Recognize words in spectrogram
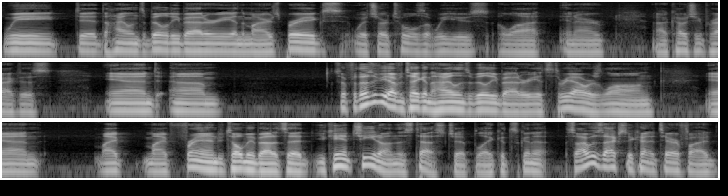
We did the Highlands Ability Battery and the Myers Briggs, which are tools that we use a lot in our uh, coaching practice. And um, so, for those of you who haven't taken the Highlands Ability Battery, it's three hours long, and my my friend who told me about it said you can't cheat on this test chip. Like it's gonna so i was actually kind of terrified.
